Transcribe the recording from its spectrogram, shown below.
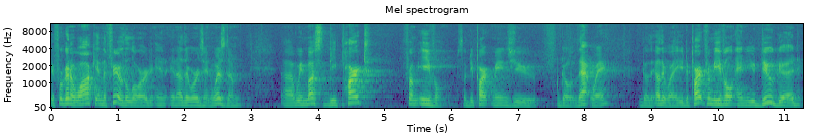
if we're going to walk in the fear of the Lord, in, in other words, in wisdom, uh, we must depart from evil. So depart means you go that way, go the other way. You depart from evil and you do good,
